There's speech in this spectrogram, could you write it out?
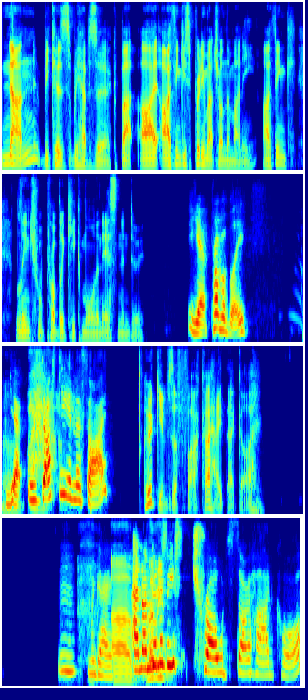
none because we have Zerk, but I, I think he's pretty much on the money. I think Lynch will probably kick more than Essendon do. Yeah, probably. Um, yeah. Is Dusty in the side? who gives a fuck? I hate that guy. Mm, okay. Um, and I'm going to be trolled so hardcore.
